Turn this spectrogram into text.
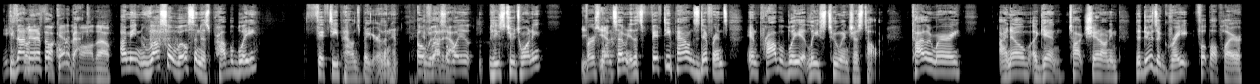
He's not an NFL fuck out of the quarterback. ball, though. I mean, Russell Wilson is probably 50 pounds bigger than him. Oh, if without a doubt. weighs, he's 220, first yeah. 170. That's 50 pounds difference and probably at least two inches taller. Kyler Murray, I know, again, talk shit on him. The dude's a great football player.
